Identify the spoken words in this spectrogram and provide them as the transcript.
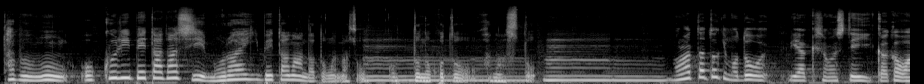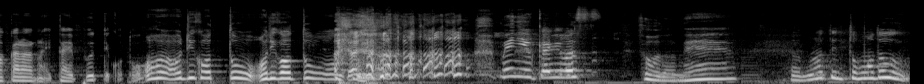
多分送り下手だしもらい下手なんだと思います夫のことを話すと。もらった時もどうリアクションしていいかがわからないタイプってこと？あありがとうありがとうみたいな。目に浮かびます。そうだね。もらって戸惑う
